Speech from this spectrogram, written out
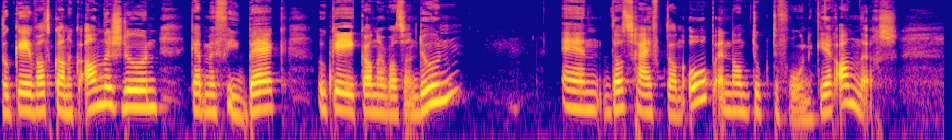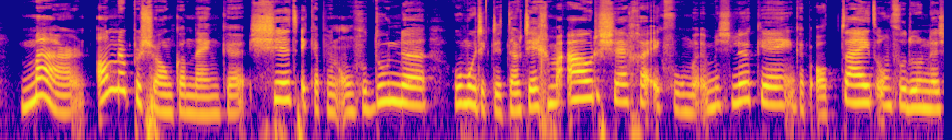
Oké, wat kan ik anders doen? Ik heb mijn feedback. Oké, ik kan er wat aan doen. En dat schrijf ik dan op en dan doe ik de volgende keer anders. Maar een ander persoon kan denken: shit, ik heb een onvoldoende. Hoe moet ik dit nou tegen mijn ouders zeggen? Ik voel me een mislukking. Ik heb altijd onvoldoendes.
